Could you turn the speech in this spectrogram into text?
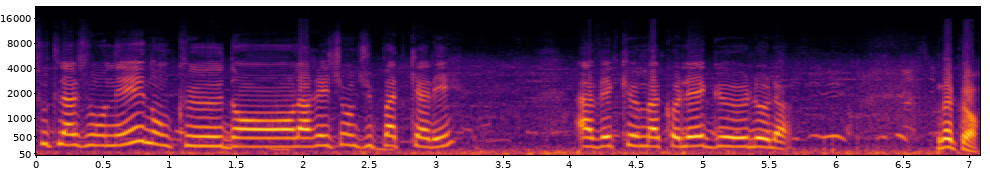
toute la journée donc, euh, dans la région du Pas-de-Calais avec euh, ma collègue euh, Lola. D'accord.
